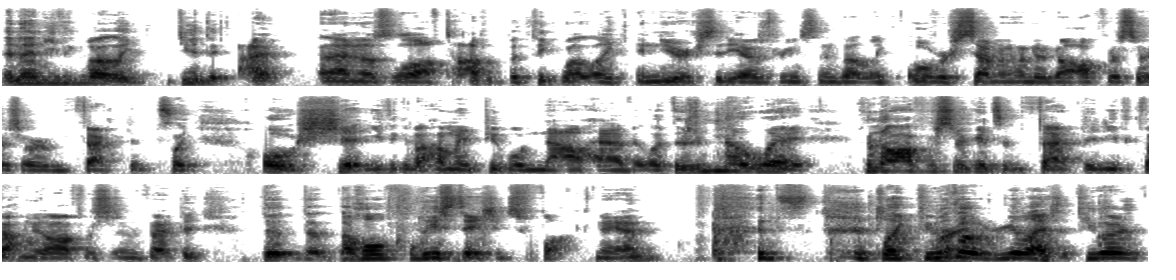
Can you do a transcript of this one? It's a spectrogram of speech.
and then you think about like, dude, I, I know it's a little off topic, but think about like in New York City, I was reading something about like over 700 officers are infected. It's like, oh shit, you think about how many people now have it. Like, there's no way if an officer gets infected, you think about how many officers are infected, the, the, the whole police station's fucked, man. it's, it's like people right. don't realize it. People aren't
